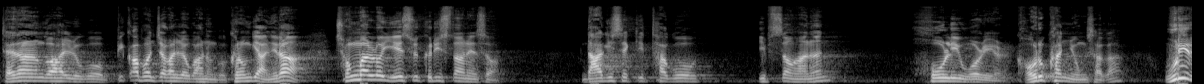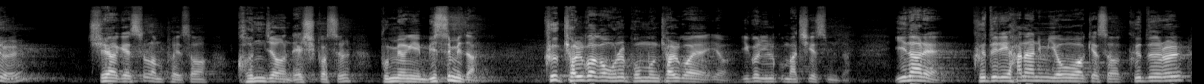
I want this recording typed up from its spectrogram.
대단한 거 하려고 삐까번쩍 하려고 하는 거 그런 게 아니라 정말로 예수 그리스도 안에서 나귀 새끼 타고 입성하는 Holy Warrior 거룩한 용사가 우리를 죄악의 슬럼프에서 건져내실 것을 분명히 믿습니다. 그 결과가 오늘 본문 결과예요. 이걸 읽고 마치겠습니다. 이날에 그들이 하나님 여호와께서 그들을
